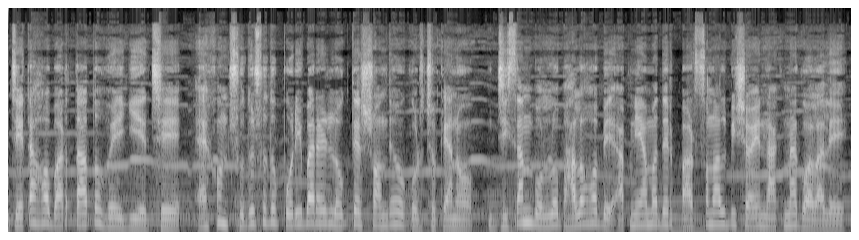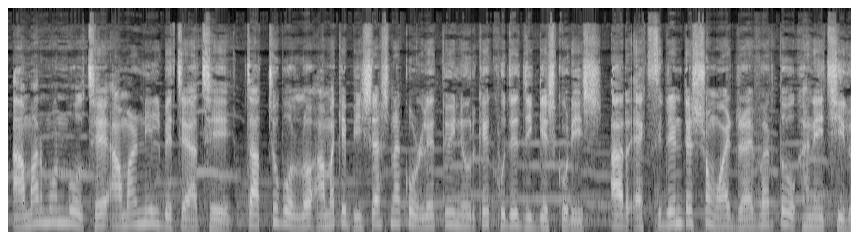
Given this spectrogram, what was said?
যেটা হবার তা তো হয়ে গিয়েছে। এখন শুধু শুধু পরিবারের লোকদের সন্দেহ করছ কেন? জিসান বলল, ভালো হবে, আপনি আমাদের পার্সোনাল বিষয়ে নাক না গলালে। আমার মন বলছে, আমার নীল বেঁচে আছে। চাচ্চু বলল, আমাকে বিশ্বাস না করলে তুই নূরকে খুঁজে জিজ্ঞেস করিস। আর অ্যাক্সিডেন্টের সময় ড্রাইভার তো ওখানেই ছিল।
